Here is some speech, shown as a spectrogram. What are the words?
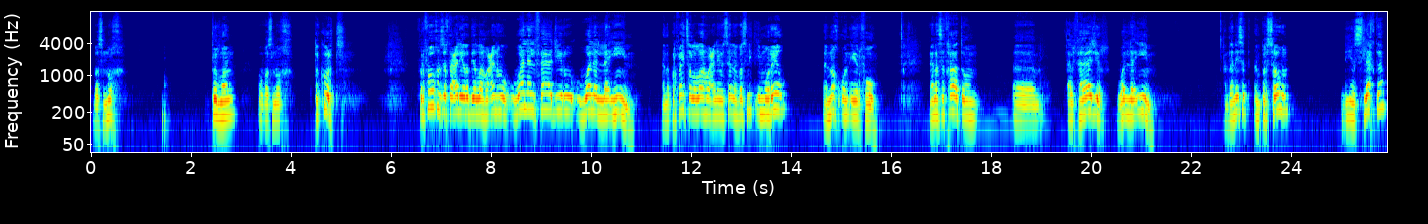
was nog te lang of was nog te kort. Vervolgens zegt Ali radiallahu anhu, walal fajiru walal la'im. En de profeet sallallahu alayhi wasallam was niet immoreel en nog oneervol. En als het gaat om uh, al-fajir wal-la'im, dan is het een persoon die een slechte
